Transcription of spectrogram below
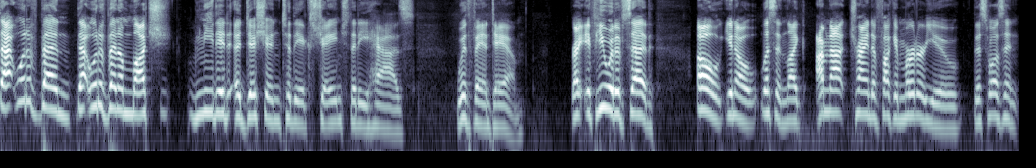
That would have been that would have been a much needed addition to the exchange that he has with Van Damme. Right? If he would have said, "Oh, you know, listen, like I'm not trying to fucking murder you. This wasn't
